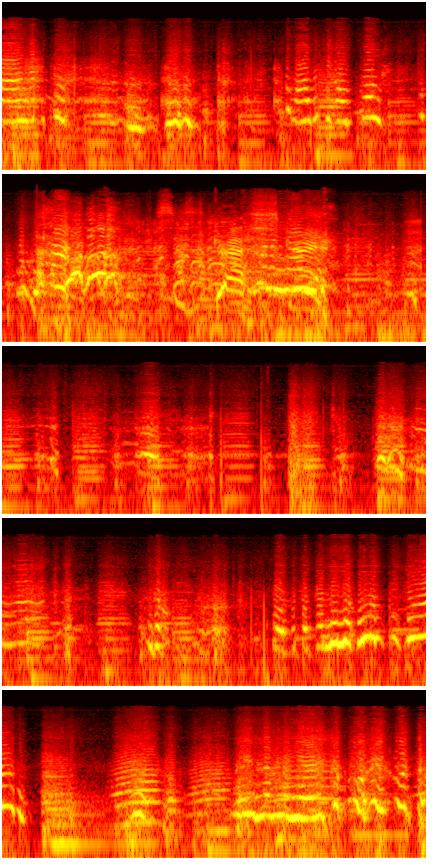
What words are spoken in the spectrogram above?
maangat ito. Ganun ako ng puson. Ngayon lang nangyari sa buhay ko to.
